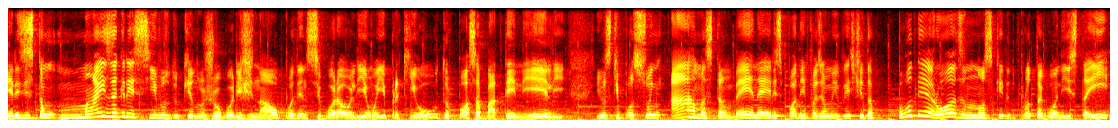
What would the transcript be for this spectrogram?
eles estão mais agressivos do que no jogo original, podendo segurar o Leon aí para que outro possa bater nele, e os que possuem armas também, né, eles podem fazer uma investida poderosa no nosso querido protagonista aí,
